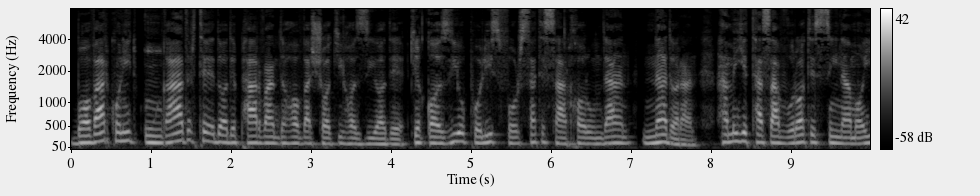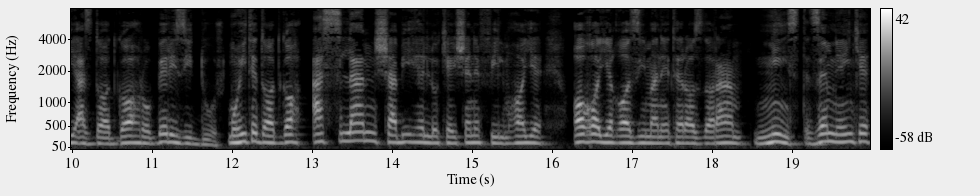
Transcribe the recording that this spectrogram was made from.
باور کنید اونقدر تعداد پرونده ها و شاکی ها زیاده که قاضی و پلیس فرصت سرخاروندن ندارن. همه تصورات سینمایی از دادگاه رو بریزید دور. محیط دادگاه اصلا شبیه لوکیشن فیلم های آقای قاضی من اعتراض دارم نیست. ضمن اینکه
